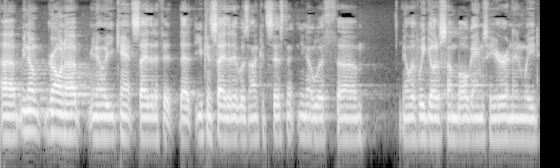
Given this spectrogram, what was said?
uh, you know, growing up, you know, you can't say that if it that you can say that it was inconsistent. You know, with um, you know, if we go to some bowl games here and then we'd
